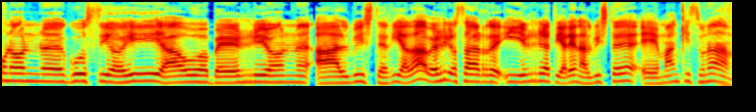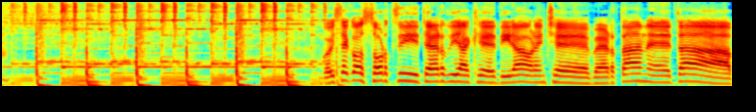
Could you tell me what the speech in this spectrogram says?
Egunon eh, guztioi, hau berrion albistegia da, berriozar irretiaren albiste emankizuna. Goizeko sortzi terdiak dira oraintxe bertan eta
